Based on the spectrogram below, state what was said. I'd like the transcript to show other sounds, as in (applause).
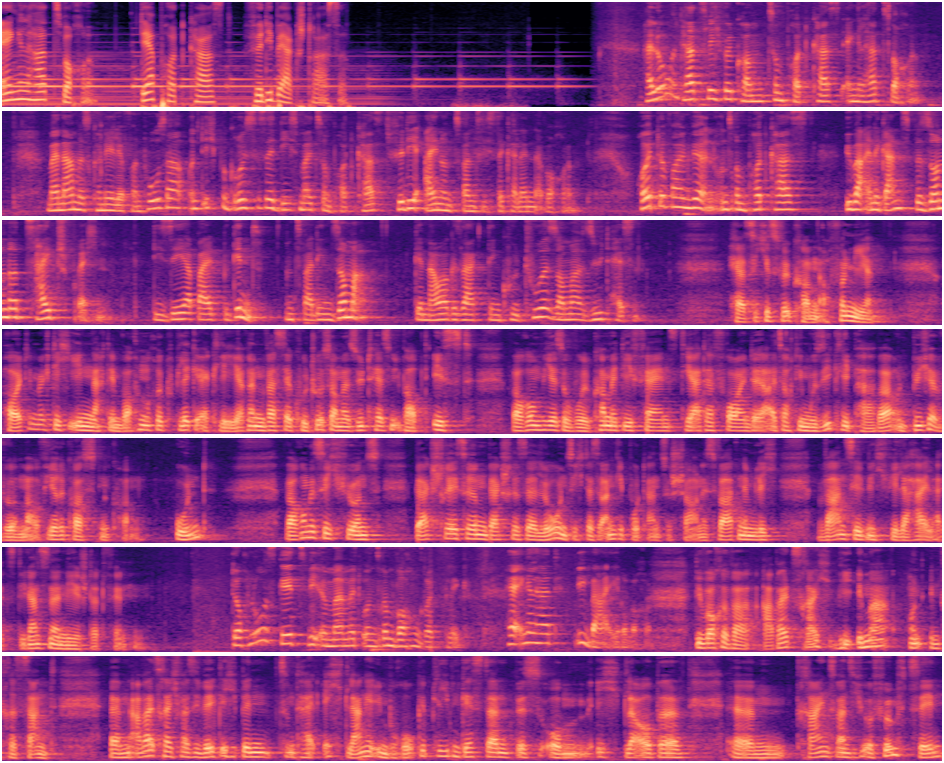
Engelhards Woche, der Podcast für die Bergstraße. Hallo und herzlich willkommen zum Podcast Engelhards Woche. Mein Name ist Cornelia von Posa und ich begrüße Sie diesmal zum Podcast für die 21. Kalenderwoche. Heute wollen wir in unserem Podcast über eine ganz besondere Zeit sprechen, die sehr bald beginnt, und zwar den Sommer, genauer gesagt den Kultursommer Südhessen. Herzliches Willkommen auch von mir. Heute möchte ich Ihnen nach dem Wochenrückblick erklären, was der Kultursommer Südhessen überhaupt ist, warum hier sowohl Comedy-Fans, Theaterfreunde als auch die Musikliebhaber und Bücherwürmer auf ihre Kosten kommen. Und warum es sich für uns Bergsträßerinnen und Bergsträßer lohnt, sich das Angebot anzuschauen. Es warten nämlich wahnsinnig viele Highlights, die ganz in der Nähe stattfinden. Doch los geht's wie immer mit unserem Wochenrückblick. Herr Engelhardt, wie war Ihre Woche? Die Woche war arbeitsreich, wie immer, und interessant. Ähm, arbeitsreich war sie wirklich. Ich bin zum Teil echt lange im Büro geblieben, gestern bis um, ich glaube, ähm, 23.15 Uhr.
